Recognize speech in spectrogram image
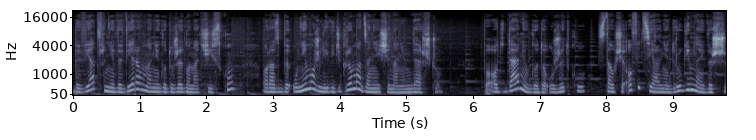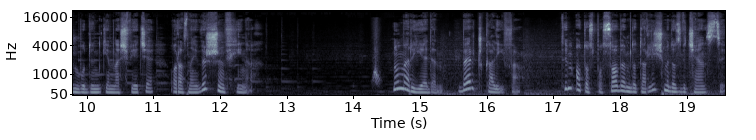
by wiatr nie wywierał na niego dużego nacisku oraz by uniemożliwić gromadzenie się na nim deszczu. Po oddaniu go do użytku stał się oficjalnie drugim najwyższym budynkiem na świecie oraz najwyższym w Chinach. Numer 1. Burj Khalifa. Tym oto sposobem dotarliśmy do zwycięzcy,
